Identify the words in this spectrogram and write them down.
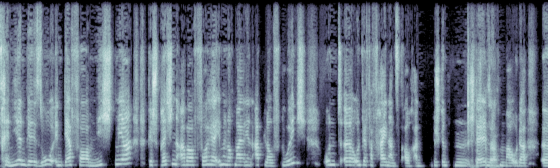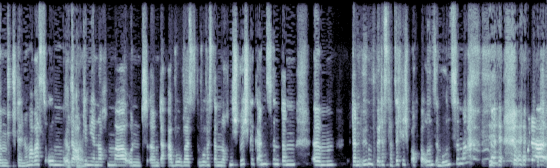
trainieren wir so in der Form nicht mehr. Wir sprechen aber vorher immer noch mal den Ablauf durch und, äh, und wir verfeinern es auch an bestimmten ich Stellen noch mal oder ähm, stellen noch mal was um Ganz oder genau. optimieren noch mal und ähm, da, wo wir wo was dann noch nicht durchgegangen sind, dann ähm, dann üben wir das tatsächlich auch bei uns im Wohnzimmer oder äh,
